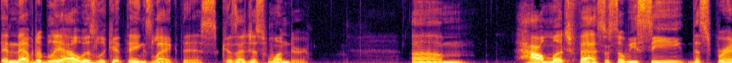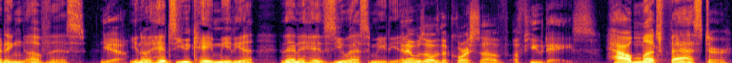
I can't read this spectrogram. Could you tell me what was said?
inevitably, I always look at things like this because I just wonder, um, how much faster? So we see the spreading of this. Yeah. You know, it hits UK media, then it hits US media, And it was over the course of a few days. How much faster?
